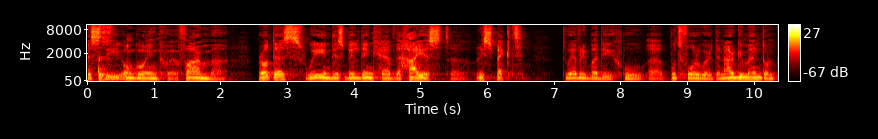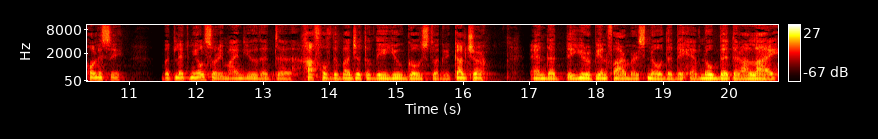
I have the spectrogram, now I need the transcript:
The ongoing uh, farm protests, we in this building have the highest uh, respect to everybody who uh, puts forward an argument on policy. But let me also remind you that uh, half of the budget of the EU goes to agriculture and that the European farmers know that they have no better ally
